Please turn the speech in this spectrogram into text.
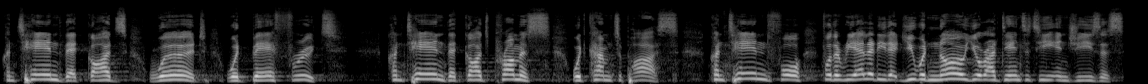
Contend that God's word would bear fruit. Contend that God's promise would come to pass. Contend for, for the reality that you would know your identity in Jesus.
